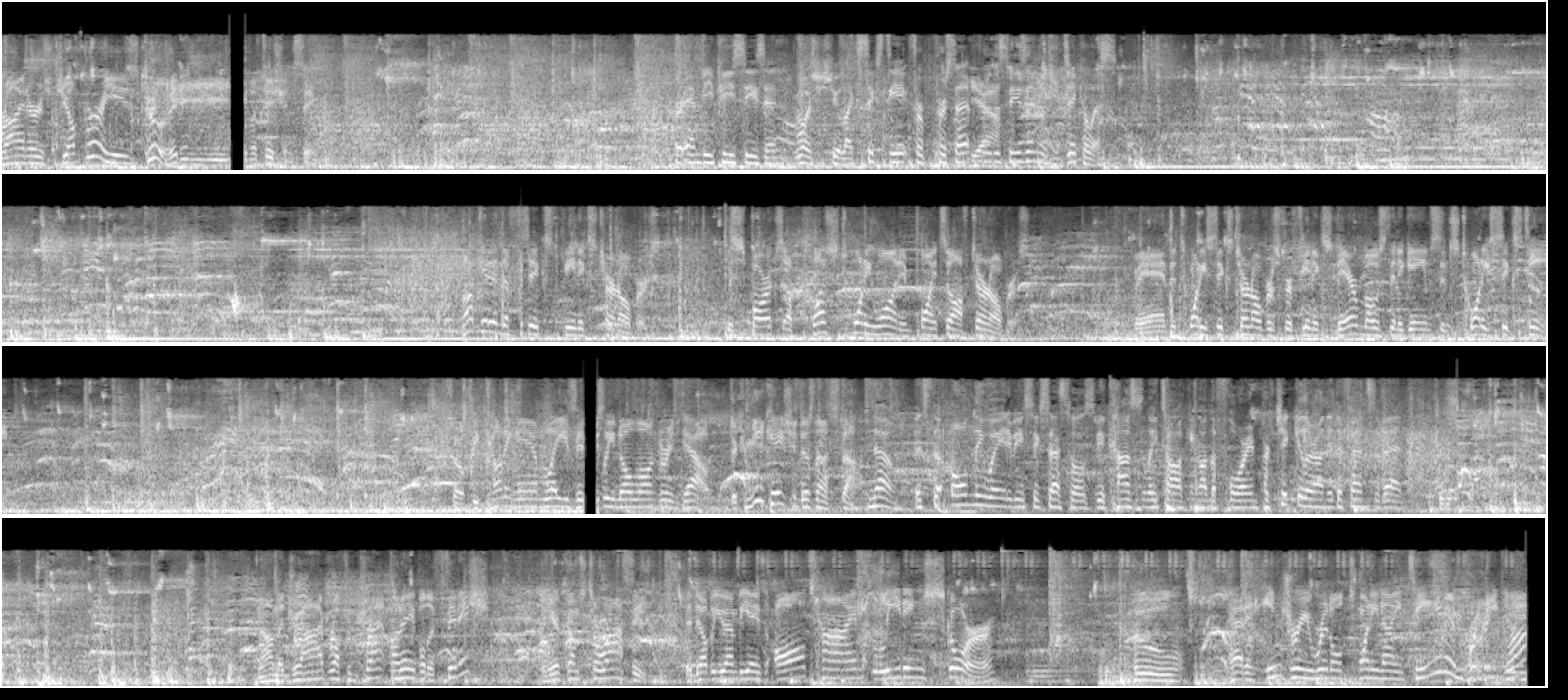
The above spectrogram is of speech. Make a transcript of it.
Griner's jumper is good. Efficiency. Her MVP season, what she shoot, like 68 for, percent Yeah. for the season? It was ridiculous. Bucket in the six Phoenix turnovers. The Sparks a plus 21 in points off turnovers. And the 26 turnovers for Phoenix, their most in a game since 2016. Sophie Cunningham lays it no longer in doubt. The communication does not stop. No, it's the only way to be successful is to be constantly talking on the floor, in particular on the defensive end. On the drive, Ruffin Pratt unable to finish. And here comes Taurasi, the WNBA's all-time leading scorer, who had an injury-riddled 2019, and.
